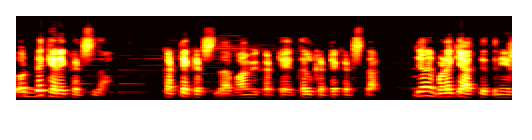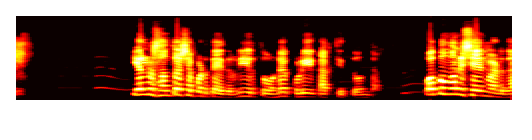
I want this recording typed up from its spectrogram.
ದೊಡ್ಡ ಕೆರೆ ಕಟ್ಸಿದ. ಕಟ್ಟೆ ಕಟ್ಸಿದ, ಬಾವಿ ಕಟ್ಟೆ ಕಲ್ ಕಟ್ಟೆ ಕಟ್ಸಿದ. ಜನ ಬಳಕೆ ಆಗ್ತಿತ್ತು ನೀರು. ಎಲ್ಲರೂ ಸಂತೋಷ ಪಡ್ತಾ ಇದ್ರು, ನೀರು ತಗೊಂಡೆ, ಕುಡಿಯಕ್ ಆಗ್ತಿತ್ತು ಅಂತ. ಒಬ್ಬ ಮನುಷ್ಯ ಏನ್ ಮಾಡ್ದ?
